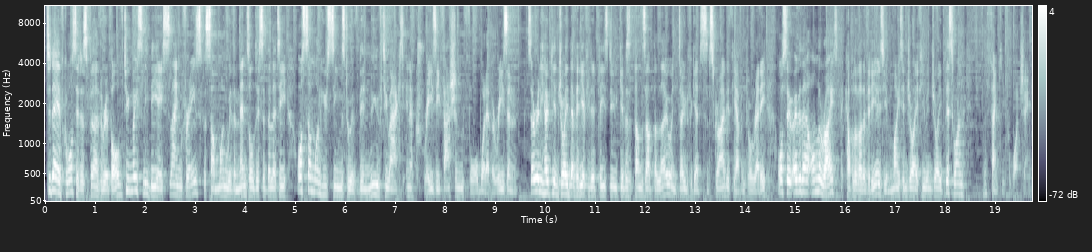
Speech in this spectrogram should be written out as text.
Today, of course, it has further evolved to mostly be a slang phrase for someone with a mental disability or someone who seems to have been moved to act in a crazy fashion for whatever reason. So I really hope you enjoyed that video. If you did, please do give us a thumbs up below and don't forget to subscribe if you haven't already. Also, over there on the right, a couple of other videos you might enjoy if you enjoyed this one, and thank you for watching.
